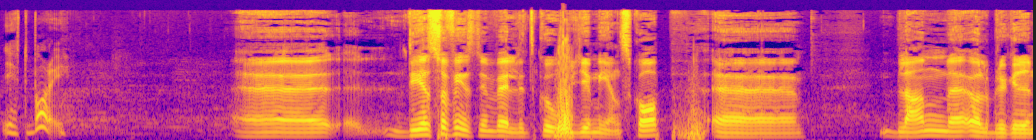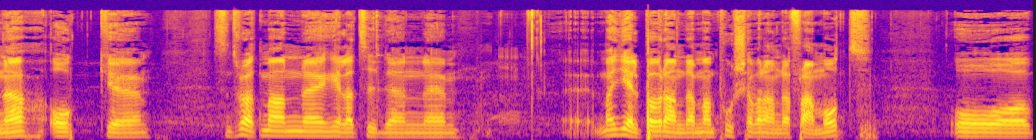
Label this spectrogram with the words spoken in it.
i Göteborg? Eh, dels så finns det en väldigt god gemenskap eh, bland eh, ölbryggerierna och eh, sen tror jag att man eh, hela tiden eh, eh, man hjälper varandra, man pushar varandra framåt och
